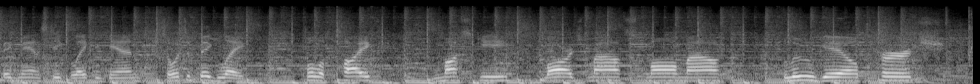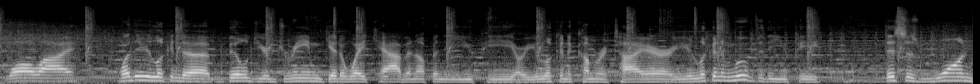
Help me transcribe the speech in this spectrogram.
Big Manistique Lake again. So it's a big lake full of pike, muskie, largemouth, smallmouth, bluegill, perch, walleye. Whether you're looking to build your dream getaway cabin up in the UP, or you're looking to come retire, or you're looking to move to the UP, this is one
